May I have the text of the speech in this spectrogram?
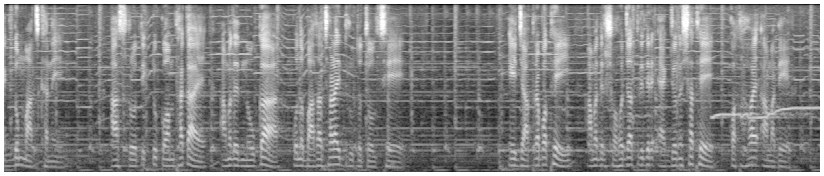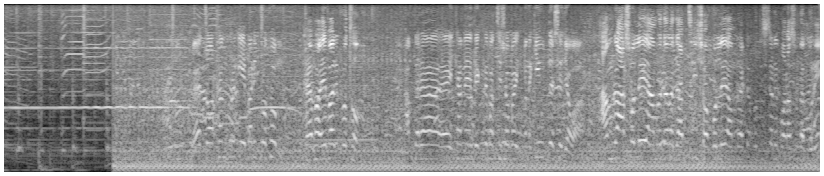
একদম মাঝখানে। আর স্রোত একটু কম থাকায় আমাদের নৌকা কোনো বাধা ছাড়াই দ্রুত চলছে। এই যাত্রাপথেই আমাদের সহযাত্রীদের একজনের সাথে কথা হয় আমাদের। এবারই প্রথম? হ্যাঁ ভাই এবারই প্রথম। আপনারা এখানে দেখতে সবাই মানে কি উদ্দেশ্যে যাওয়া? আমরা আসলে, আমরা যারা যাচ্ছি সকলে, আমরা একটা প্রতিষ্ঠানে পড়াশোনা করি।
